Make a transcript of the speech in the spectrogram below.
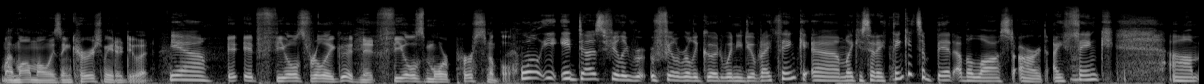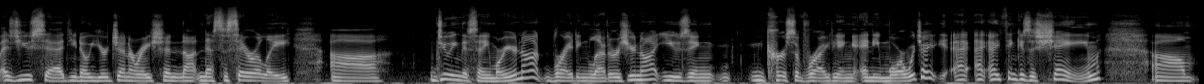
my mom always encouraged me to do it. Yeah. It, it feels really good and it feels more personable. Well, it, it does feel feel really good when you do it. But I think, um, like you said, I think it's a bit of a lost art. I think, um, as you said, you know, your generation not necessarily. Uh, doing this anymore. You're not writing letters. You're not using cursive writing anymore, which I I, I think is a shame. Um,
